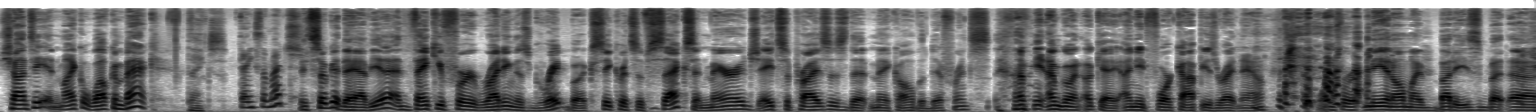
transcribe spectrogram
Shaunti and Michael, welcome back. Thanks. Thanks so much. It's so good to have you. And thank you for writing this great book, Secrets of Sex and Marriage Eight Surprises That Make All the Difference. I mean, I'm going, okay, I need four copies right now, one for me and all my buddies. But, uh,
